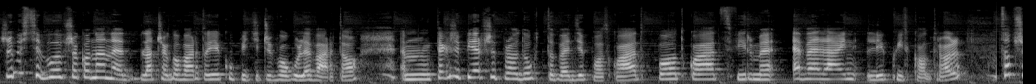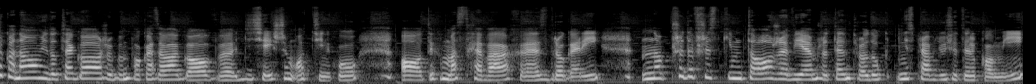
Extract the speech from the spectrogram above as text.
żebyście były przekonane, dlaczego warto je kupić i czy w ogóle warto. Em, Także pierwszy produkt to będzie podkład. Podkład z firmy Eveline Liquid Control. Co przekonało mnie do tego, żebym pokazała go w dzisiejszym odcinku o tych must e, z drogerii? No przede wszystkim to, że wiem, że ten produkt nie sprawdził się tylko mi,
